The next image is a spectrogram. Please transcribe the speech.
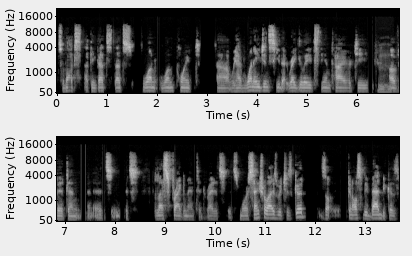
so that's I think that's that's one one point. Uh, we have one agency that regulates the entirety mm-hmm. of it, and, and, it's it's less fragmented, right? It's it's more centralized, which is good. So it can also be bad because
